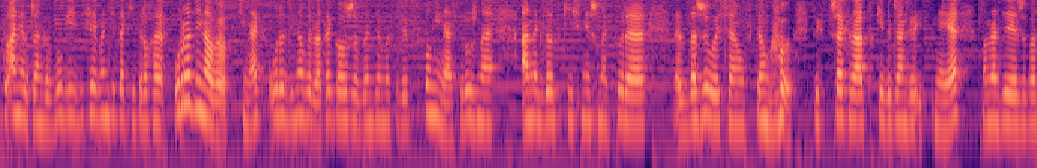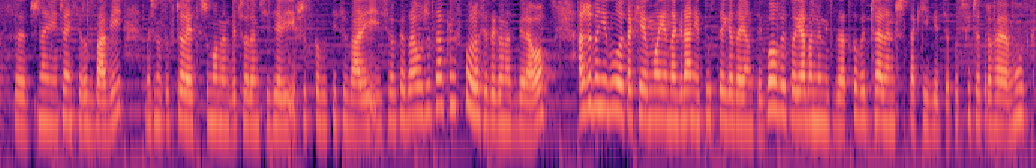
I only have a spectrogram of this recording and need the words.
tu Ania z Jungle Boogie. Dzisiaj będzie taki trochę urodzinowy odcinek. Urodzinowy dlatego, że będziemy sobie wspominać różne anegdotki śmieszne, które zdarzyły się w ciągu tych trzech lat, kiedy Jungle istnieje. Mam nadzieję, że Was e, przynajmniej część rozbawi. Myśmy tu wczoraj z Szymonem wieczorem siedzieli i wszystko wypisywali i się okazało, że całkiem sporo się tego nazbierało. A żeby nie było takie moje nagranie pustej, gadającej głowy, to ja będę mieć dodatkowy challenge, taki wiecie, poćwiczę trochę mózg,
